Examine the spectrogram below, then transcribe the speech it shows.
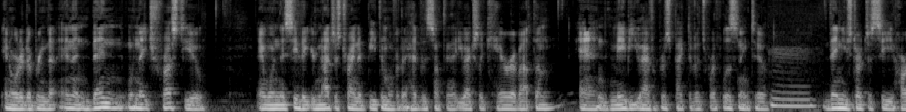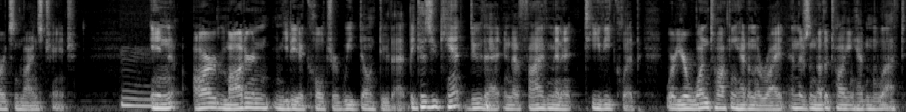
in order to bring that, and then then when they trust you, and when they see that you're not just trying to beat them over the head with something that you actually care about them and maybe you have a perspective that's worth listening to, mm. then you start to see hearts and minds change. Mm. In our modern media culture, we don't do that because you can't do that in a five minute TV clip where you're one talking head on the right and there's another talking head on the left.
